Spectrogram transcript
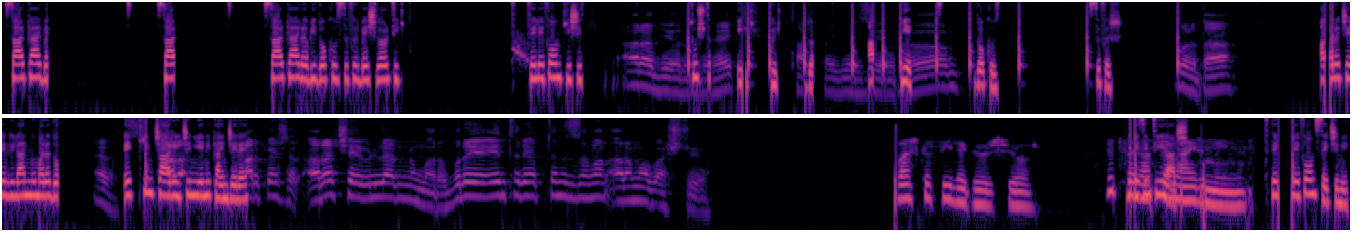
Sarper. Sar. Sarper 1904 Telefon kişi Ara diyorum Tuş- direkt. üç, üç, Tabla geziyorum. 9 0. Burada. Ara çevrilen numara do- Evet. Etkin çağrı Ara- için yeni pencere. Arkadaşlar ara çevrilen numara. Buraya enter yaptığınız zaman arama başlıyor. Başkasıyla görüşüyor. Lütfen hattan ayrılmayınız. Telefon seçimi.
